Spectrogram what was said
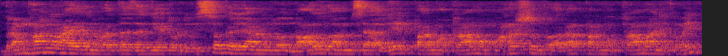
బ్రహ్మాండ నాయకుని వద్ద జరిగేటువంటి విశ్వ కళ్యాణంలో నాలుగు అంశాలే పరమ ప్రామ మహర్షుల ద్వారా పరమ ప్రామాణికమై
